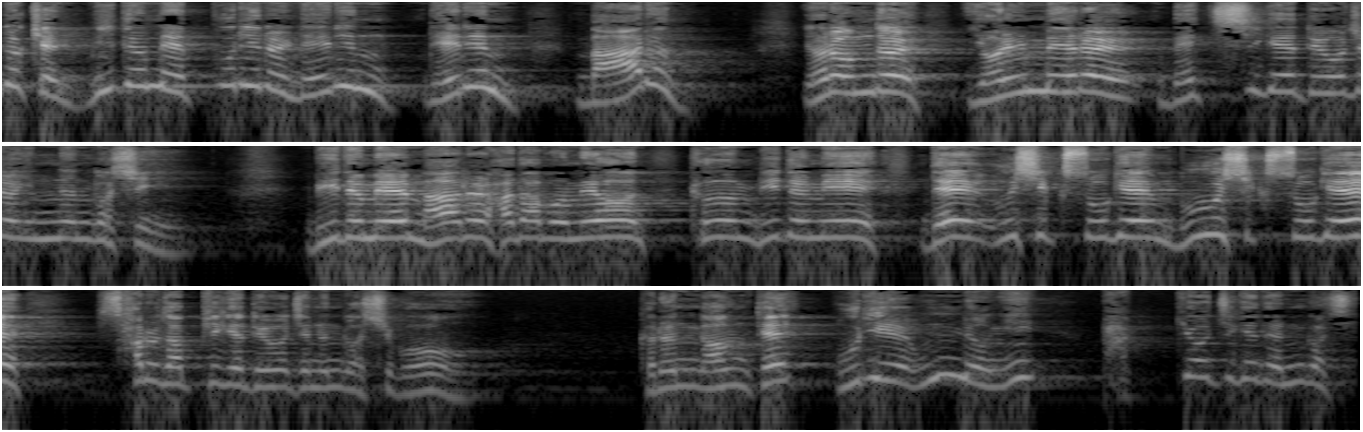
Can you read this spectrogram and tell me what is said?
이렇게 믿음의 뿌리를 내린, 내린 말은 여러분들 열매를 맺히게 되어져 있는 것이 믿음의 말을 하다 보면 그 믿음이 내 의식 속에 무의식 속에 사로잡히게 되어지는 것이고 그런 가운데 우리의 운명이 바뀌어지게 되는 것이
